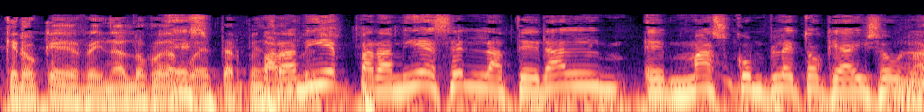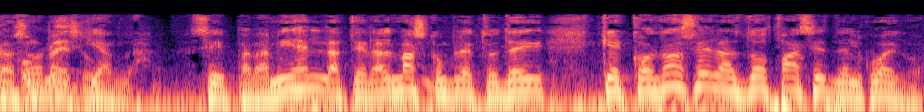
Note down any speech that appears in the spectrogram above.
creo que Reinaldo Rueda puede estar pensando Para mí, para mí es el lateral más completo que hay sobre la zona izquierda. Sí, para mí es el lateral más completo, de, que conoce las dos fases del juego.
